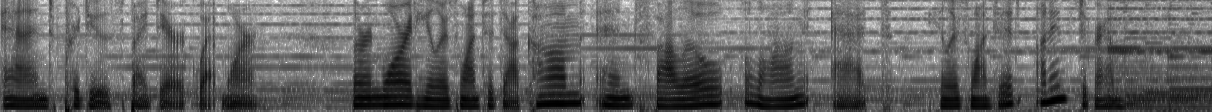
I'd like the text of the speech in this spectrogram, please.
and produced by Derek Wetmore. Learn more at healerswanted.com and follow along at Healers Wanted on Instagram.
